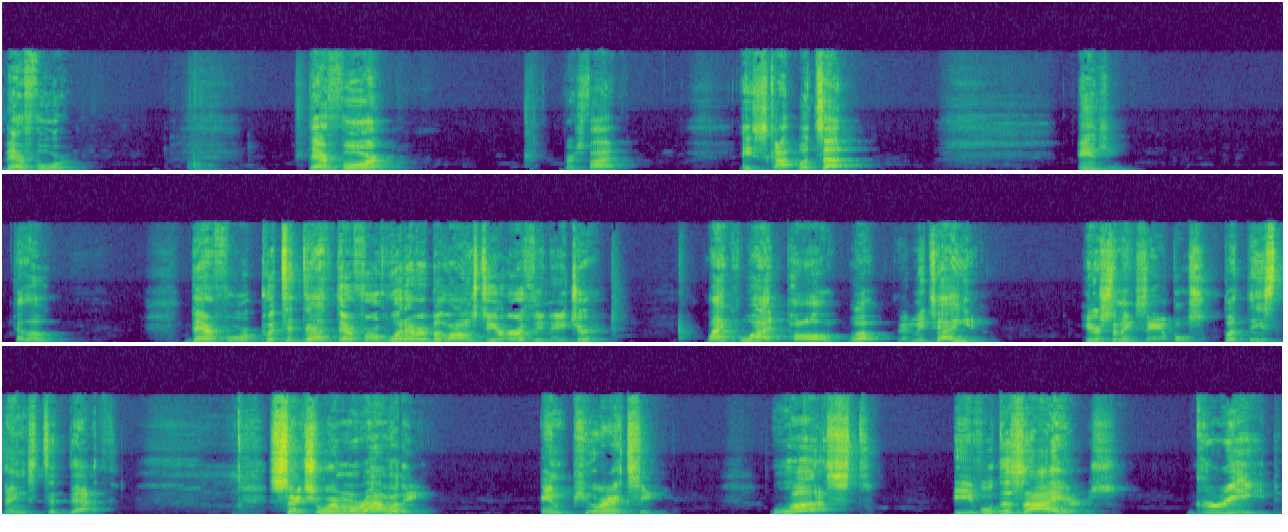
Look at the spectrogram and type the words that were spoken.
Therefore, therefore, verse 5. Hey, Scott, what's up? Angie, hello. Therefore, put to death, therefore, whatever belongs to your earthly nature. Like what, Paul? Well, let me tell you. Here's some examples. Put these things to death sexual immorality, impurity, lust, evil desires, greed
